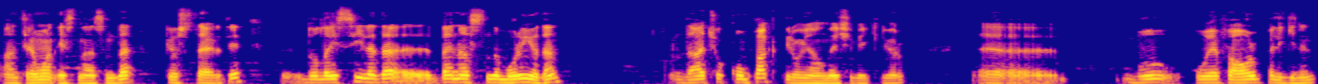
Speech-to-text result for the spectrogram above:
antrenman esnasında gösterdi. Dolayısıyla da e, ben aslında Mourinho'dan daha çok kompakt bir oyun anlayışı bekliyorum. Ee, bu UEFA Avrupa Ligi'nin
